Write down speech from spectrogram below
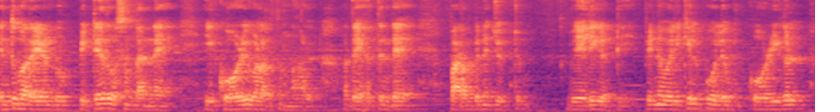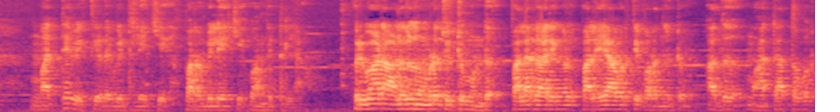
എന്തു പറയേണ്ടു? പിറ്റേ ദിവസം തന്നെ ഈ കോഴി വളർത്തുന്ന ആൾ അദ്ദേഹത്തിന്റെ പറമ്പിന് ചുറ്റും വേലി കെട്ടി. പിന്നെ ഒരിക്കൽ പോലും കോഴികൾ മറ്റേ വ്യക്തിയുടെ വീട്ടിലേക്ക് പറമ്പിലേക്ക് വന്നിട്ടില്ല. ഒരുപാട് ആളുകൾ നമ്മുടെ ചുറ്റുമുണ്ട്. പല കാര്യങ്ങൾ പല ആവർത്തി പറഞ്ഞിട്ടും അത് മാറ്റാത്തവർ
